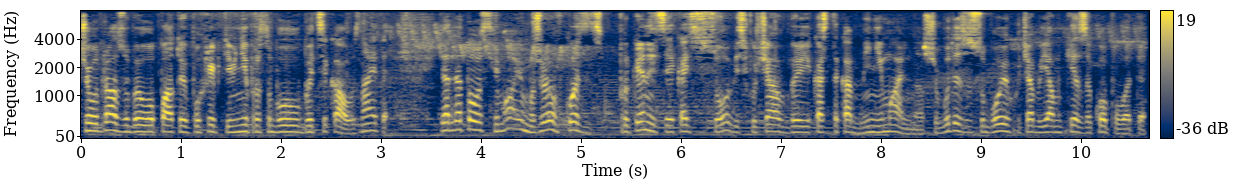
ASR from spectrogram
Чи одразу би лопатою по хребті? Мені просто було би цікаво. Знаєте, я для того знімаю, можливо, в когось прокинеться якась совість, хоча б якась така мінімальна, що буде за собою хоча б ямки закопувати.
